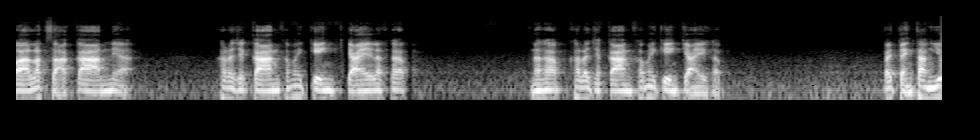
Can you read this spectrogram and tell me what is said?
บาลรักษาการเนี่ยข้าราชการเขาไม่เกรงใจแล้วครับนะครับข้าราชการเขาไม่เกรงใจครับ ไปแต่งตั้งโย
